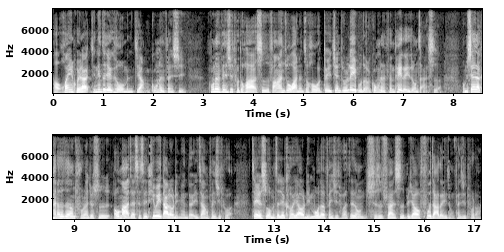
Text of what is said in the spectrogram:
好，欢迎回来。今天这节课我们讲功能分析。功能分析图的话，是方案做完了之后对建筑内部的功能分配的一种展示。我们现在看到的这张图呢，就是欧玛在 CCTV 大楼里面的一张分析图。这也是我们这节课要临摹的分析图啊。这种其实算是比较复杂的一种分析图了。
